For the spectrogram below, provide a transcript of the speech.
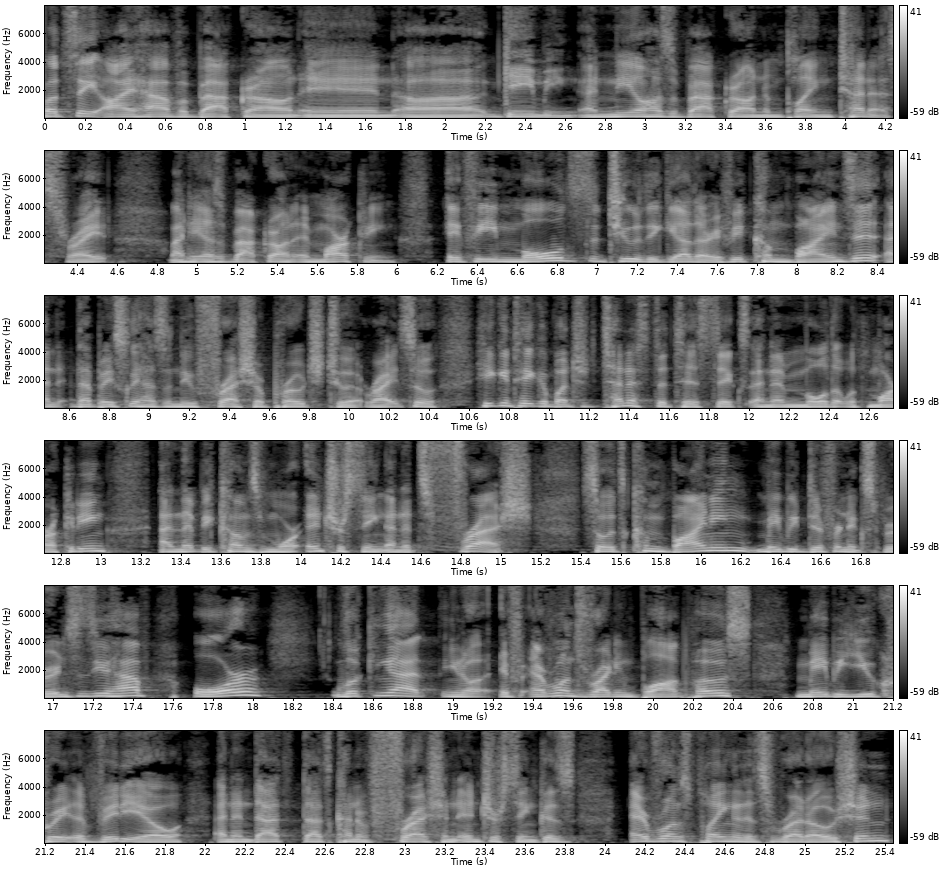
let's say I have a background in uh, gaming and Neil has a background in playing tennis, right? And he has a background in marketing. If he molds the two together, if he combines it, and that basically has a new, fresh approach to it, right? So he can take a bunch of tennis statistics and then mold it with marketing, and it becomes more interesting and it's fresh. So it's combining maybe different experiences you have, or looking at you know if everyone's writing blog posts, maybe you create a video, and then that's that's kind of fresh and interesting because everyone's playing in this red ocean,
